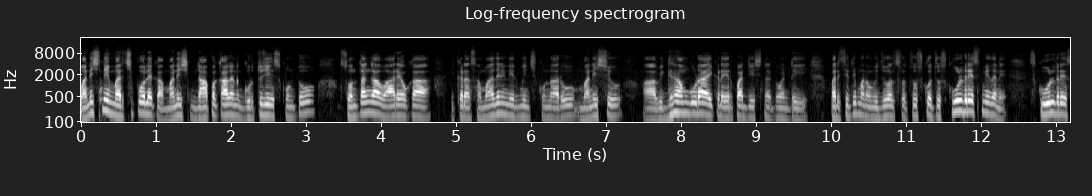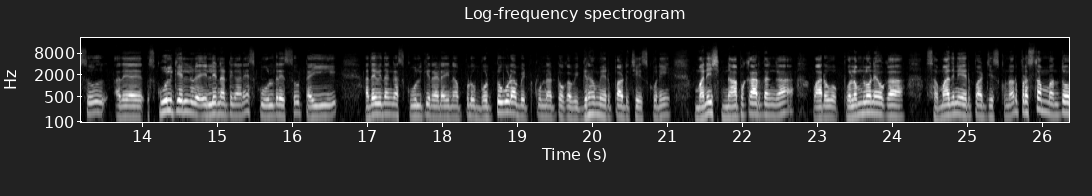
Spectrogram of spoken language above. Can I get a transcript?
మనీష్ని మర్చిపోలేక మనీష్ జ్ఞాపకాలను గుర్తు చేసుకుంటూ సొంతంగా వారే ఒక ఇక్కడ సమాధిని నిర్మించుకున్నారు. మనీష్ విగ్రహం కూడా ఇక్కడ ఏర్పాటు చేసినటువంటి పరిస్థితి మనం విజువల్స్లో చూసుకోవచ్చు. స్కూల్ డ్రెస్ మీదనే. స్కూల్ డ్రెస్సు అదే స్కూల్కి వెళ్ళి వెళ్ళినట్టుగానే స్కూల్ డ్రెస్సు టై అదేవిధంగా స్కూల్కి రెడీ అయినప్పుడు బొట్టు కూడా పెట్టుకున్నట్టు ఒక విగ్రహం ఏర్పాటు చేసుకుని మనీష్ జ్ఞాపకార్థంగా వారు పొలంలోనే ఒక సమాధిని ఏర్పాటు చేసుకున్నారు. ప్రస్తుతం మనతో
